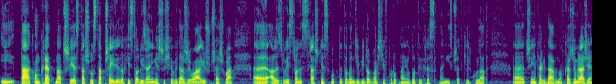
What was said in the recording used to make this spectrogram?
I ta konkretna 36 przejdzie do historii, zanim jeszcze się wydarzyła, już przeszła, e, ale z drugiej strony strasznie smutny to będzie widok właśnie w porównaniu do tych WrestleMania sprzed kilku lat, e, czy nie tak dawno. W każdym razie,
